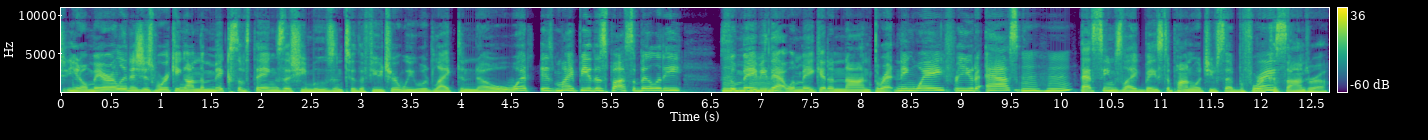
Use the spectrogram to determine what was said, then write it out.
you know, Marilyn is just working on the mix of things as she moves into the future. We would like to know what is might be this possibility. So maybe mm-hmm. that would make it a non-threatening way for you to ask. Mm-hmm. That seems like, based upon what you've said before, Right. Cassandra,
